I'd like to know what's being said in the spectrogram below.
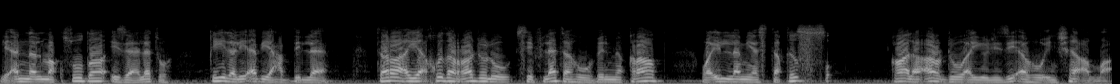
لأن المقصود إزالته. قيل لأبي عبد الله ترى أن يأخذ الرجل سفلته بالمقراض وإن لم يستقص؟ قال أرجو أن يجزئه إن شاء الله.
